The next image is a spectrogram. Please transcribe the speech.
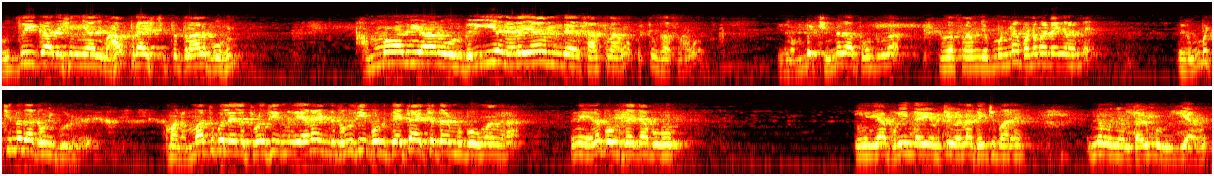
ருத்ரிகாதிசன்யாதி மகாபிராயஷ்டித்தத்தினால போகும் அம்மாதிரியான ஒரு பெரிய நிலையா இந்த சாஸ்திராமம் விஷ்ணு சாஸ்திராமம் இது ரொம்ப சின்னதா தோன்றுதா? விஷ்ணு சாஸ்திராமம் ஜம்முன்னா பண்ண மாட்டேங்கிறானே. இது ரொம்ப சின்னதா தோணி போடுறது ஆமா நம்மாத்து கொள்ளையில துளசி இருந்தது ஏன்னா இந்த துளசியை போட்டு தேய்ச்சா எச்சத்தழம்பு போகுமாங்கிறான். இன்னும் எதை போட்டு தேய்ச்சா போகும்? நீங்க ஏன் புளியந்தழியை வெட்டி வேணா தேய்ச்சி பாரு. இன்னும் கொஞ்சம் தழும்பு விருத்தியாகும்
